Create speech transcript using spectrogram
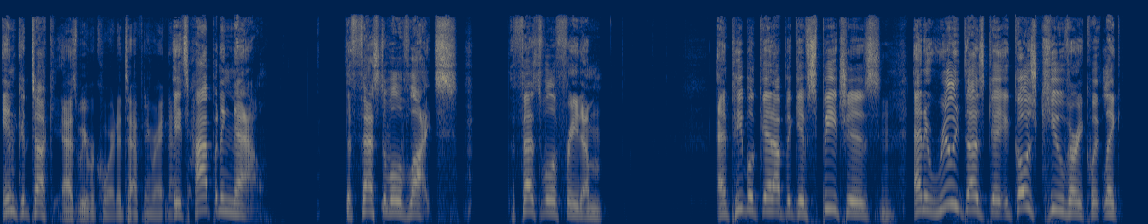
in Kentucky. As we record, it's happening right now. It's happening now. The Festival of Lights, the Festival of Freedom. And people get up and give speeches, and it really does get it goes Q very quick. Like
